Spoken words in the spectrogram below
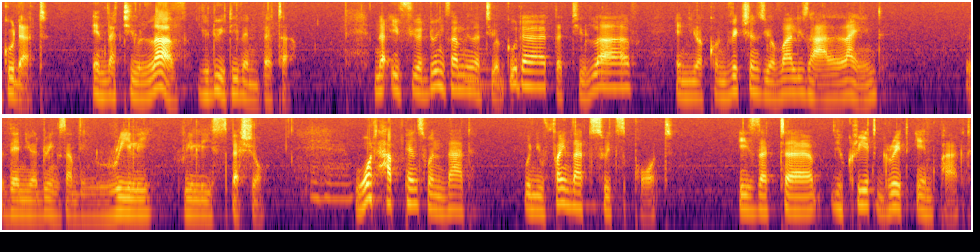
good at and that you love, you do it even better. Now, if you are doing something that you are good at, that you love, and your convictions, your values are aligned, then you are doing something really, really special. What happens when that, when you find that sweet spot, is that uh, you create great impact,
